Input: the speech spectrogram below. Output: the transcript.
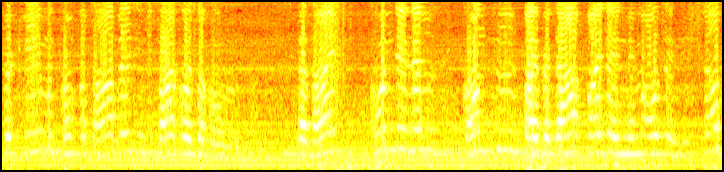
bequem und komfortabel in die Parkhäuser kommen. Das heißt, Kundinnen konnten bei Bedarf weiterhin mit dem Auto in die Stadt.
